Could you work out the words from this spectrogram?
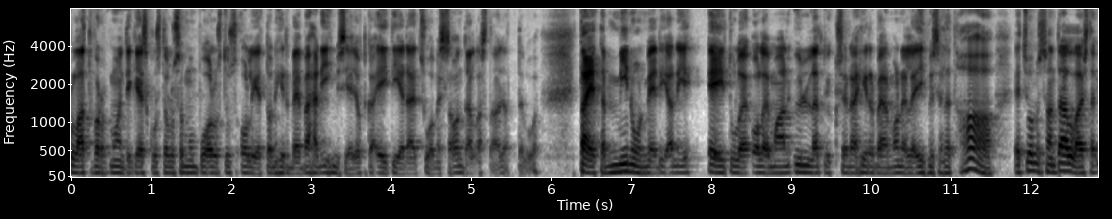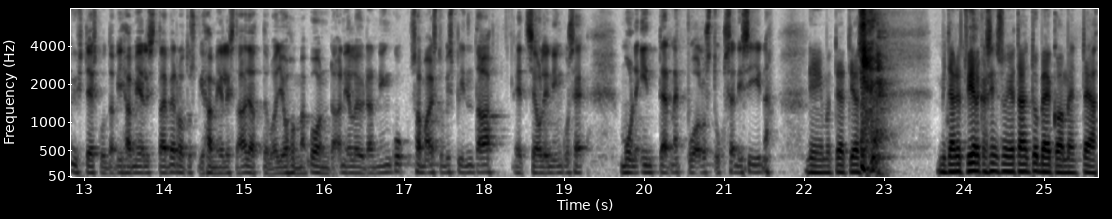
platformointikeskustelussa mun puolustus oli, että on hirveän vähän ihmisiä, jotka ei tiedä, että Suomessa on tällaista ajattelua. Tai että minun mediani ei tule olemaan yllätyksenä hirveän monelle ihmiselle, että haa, että Suomessa on tällaista yhteiskuntavihamielistä tai verotusvihamielistä ajattelua, johon mä bondaan ja löydän niin kuin samaistumispintaa. Että se oli niin kuin se mun internetpuolustukseni siinä. Niin, mutta että jos, mitä nyt vilkasin sun jotain tube-kommentteja,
